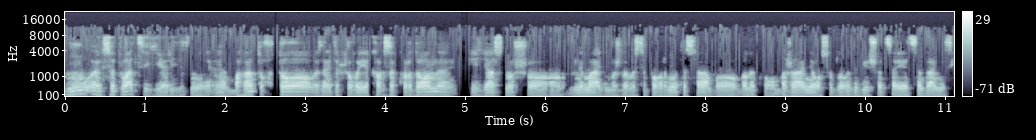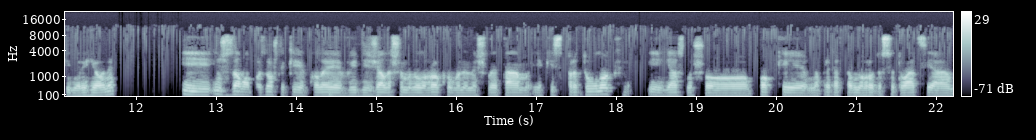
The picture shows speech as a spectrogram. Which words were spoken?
Ну, е, ситуації є різні. Е, Багато хто, ви знаєте, що виїхав за кордон, і ясно, що не мають можливості повернутися або великого бажання, особливо більше це є центральні східні регіони. І інше слово, бо знову ж таки, коли від'їжджали ще минулого року, вони знайшли там якийсь притулок, і ясно, що поки, наприклад, певного роду ситуація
